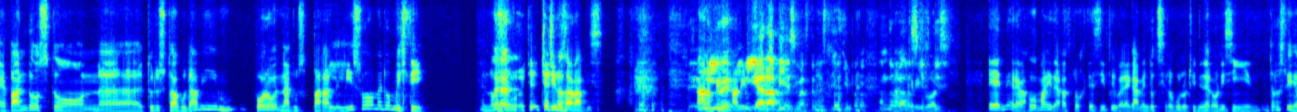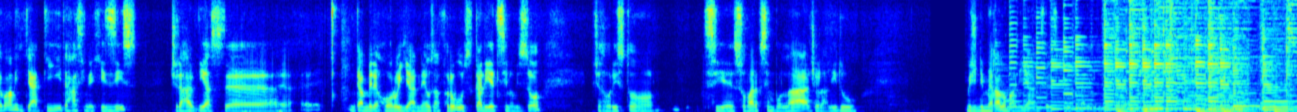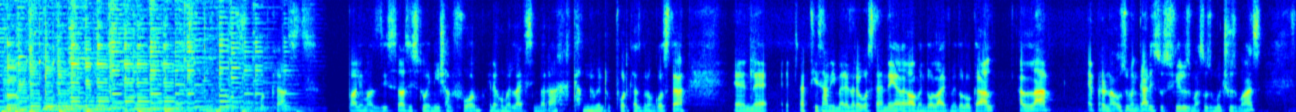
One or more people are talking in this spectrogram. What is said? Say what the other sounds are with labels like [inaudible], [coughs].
Ε, πάντως, στον ε, τούτους στο Αμπουδάβι μπορώ να τους παραλληλήσω με τον Μιλτή. Ενώ σου- και, και εκείνος Αράπης. Άρα, Όλοι mentality. όλοι Αράπιες είμαστε μες στην Κύπρο, αν το [laughs] βάλω Ακριβώς. σκεφτείς. Ε, ναι ρε, αφού ο Μανιταράς προχτές είπε, ρε, έκαμε το Τσιρόπουλο και την ερώτηση, τέλος του είπαμε γιατί τα συνεχίζεις και τα διας, ε, ε, κάνετε χώρο για νέους ανθρώπους, κάτι έτσι νομίζω. Και θωρείς το, τσι, ε, σοβάρεψε πολλά και λαλεί του, με την μεγαλομανία, ξέρεις που είχε να γίνει. Μούτσος podcast πάλι μαζί σας στο initial form. Δεν έχουμε live σήμερα. [laughs] Κάνουμε το podcast με τον Κώστα. Εν εξαρτήσαν οι μέρες ρε Κώστα, ναι, για να κάνουμε το live με το local. Αλλά έπρεπε να δώσουμε κάτι στους φίλους μας, στους μούτσους μας.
